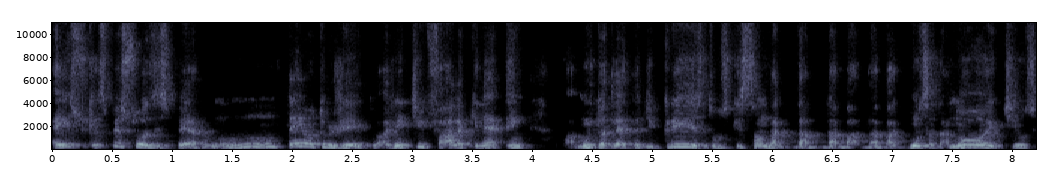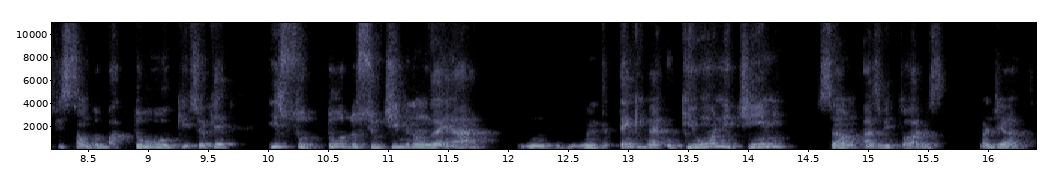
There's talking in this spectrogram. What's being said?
É isso que as pessoas esperam, não, não, tem outro jeito. A gente fala que né, tem muito atleta de Cristo, os que são da, da, da, da bagunça da noite, os que são do batuque, isso aqui. Isso tudo, se o time não ganhar, não, tem que ganhar. O que une time são as vitórias. Não adianta.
